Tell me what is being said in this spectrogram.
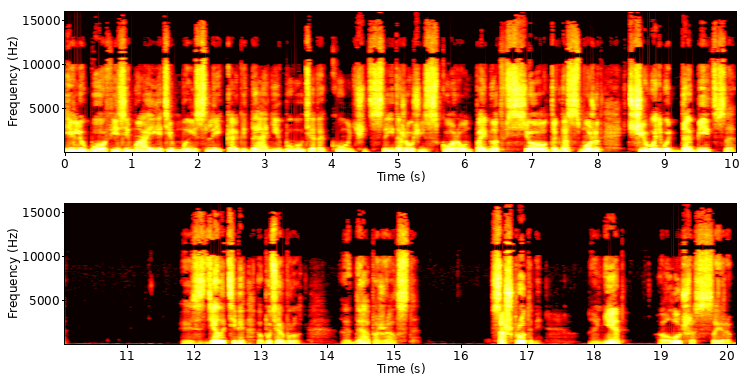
и любовь, и зима, и эти мысли, когда-нибудь это кончится, и даже очень скоро он поймет все, он тогда сможет чего-нибудь добиться. Сделать тебе бутерброд? Да, пожалуйста. Со шпротами? Нет, лучше с сыром.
